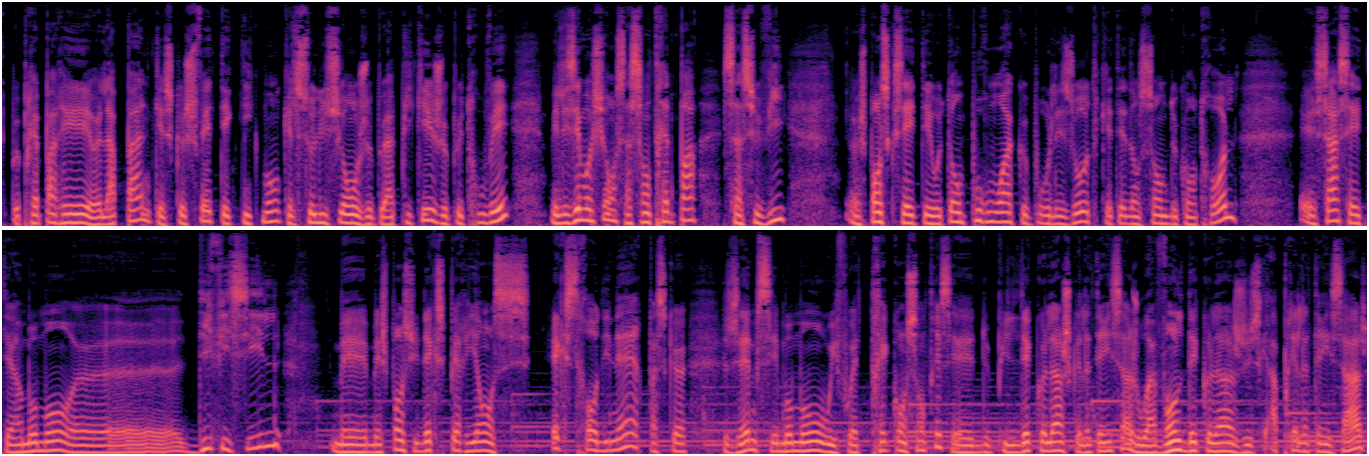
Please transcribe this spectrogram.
Je peux préparer euh, la panne, qu'est-ce que je fais techniquement, quelles solutions je peux appliquer, je peux trouver, mais les émotions, ça s'entraîne pas, ça se vit. Euh, je pense que ça a été autant pour moi que pour les autres qui étaient dans le centre de contrôle. Et ça, ça a été un moment euh, difficile, mais, mais je pense une expérience extraordinaire parce que j'aime ces moments où il faut être très concentré. C'est depuis le décollage que l'atterrissage ou avant le décollage jusqu'après l'atterrissage.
